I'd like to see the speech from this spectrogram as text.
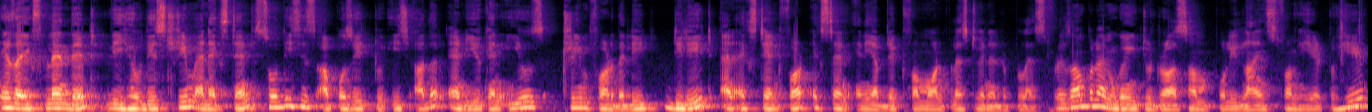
As I explained that we have this trim and extend. So this is opposite to each other and you can use trim for the delete and extend for extend any object from one place to another place. For example, I'm going to draw some polylines from here to here.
